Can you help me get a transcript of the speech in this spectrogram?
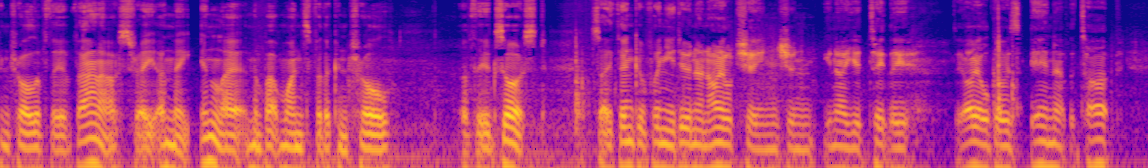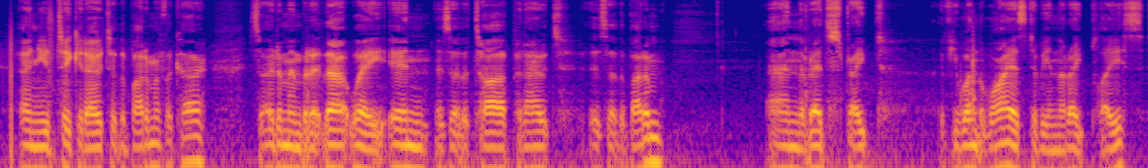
control of the Vanos right and the inlet and the bottom one's for the control of the exhaust so I think of when you're doing an oil change and you know you take the the oil goes in at the top and you take it out at the bottom of the car. So I remember it that way. In is at the top and out is at the bottom. And the red striped, if you want the wires to be in the right place,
